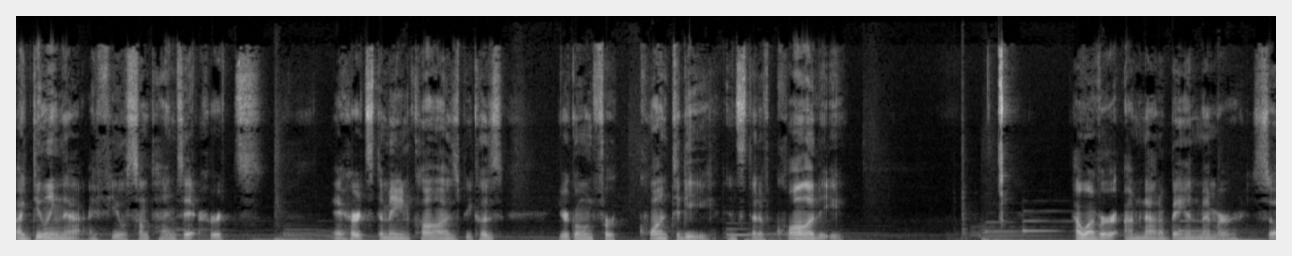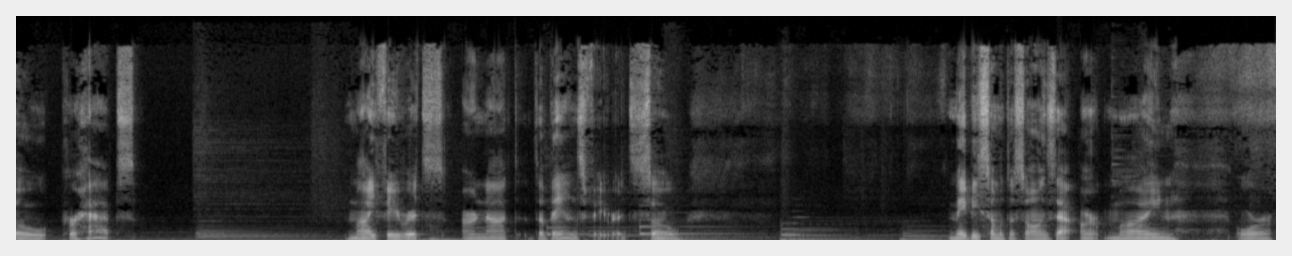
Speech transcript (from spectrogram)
by doing that i feel sometimes it hurts it hurts the main cause because you're going for quantity instead of quality However, I'm not a band member, so perhaps my favorites are not the band's favorites. So maybe some of the songs that aren't mine or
